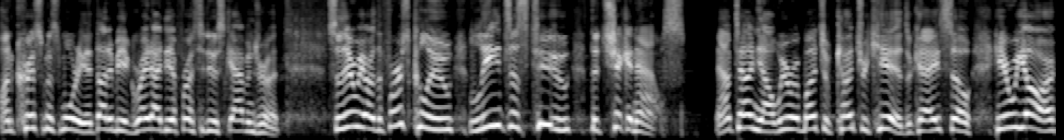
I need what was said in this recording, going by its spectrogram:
on Christmas morning. They thought it'd be a great idea for us to do a scavenger hunt. So there we are. The first clue leads us to the chicken house. Now, I'm telling y'all, we were a bunch of country kids, okay? So here we are.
